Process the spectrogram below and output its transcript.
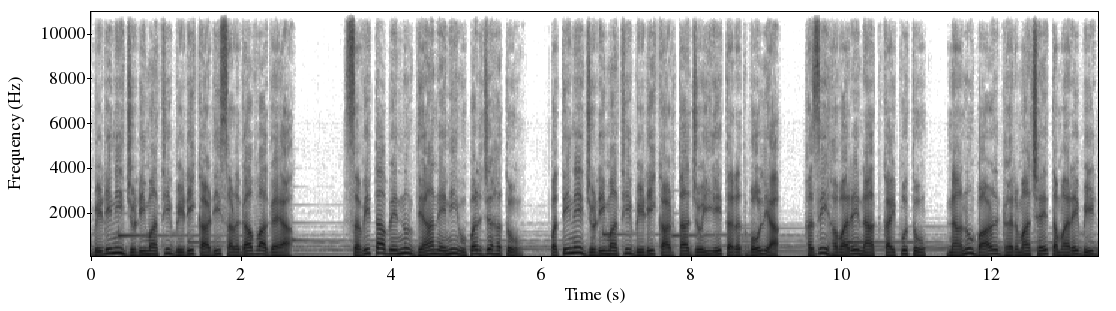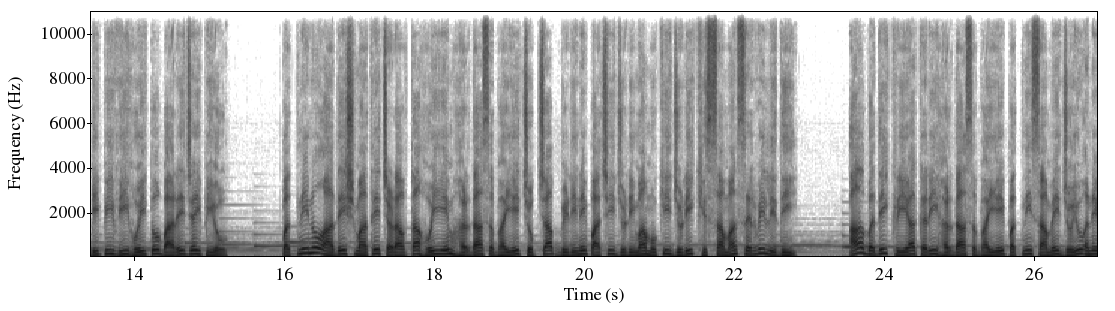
બીડીની જુડીમાંથી બીડી કાઢી સળગાવવા ગયા. સવિતાબેનનું ધ્યાન એની ઉપર જ હતું. પતિને જુડીમાંથી બીડી કાઢતા જોઈ એ તરત બોલ્યા, હજી હવારે નાક કાપ્યું તું? નાનું બાળ ઘરમાં છે, તમારે બીડી વી હોય તો બારે જઈ પીઓ. પત્નીનો આદેશ માથે ચડાવતા હોય એમ હરદાસભાઈએ ચૂપચાપ બીડીને પાછી જુડીમાં મૂકી જુડી ખિસ્સામાં સેરવી લીધી. આ બધી ક્રિયા કરી હરદાસભાઈએ પત્ની સામે જોયું અને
